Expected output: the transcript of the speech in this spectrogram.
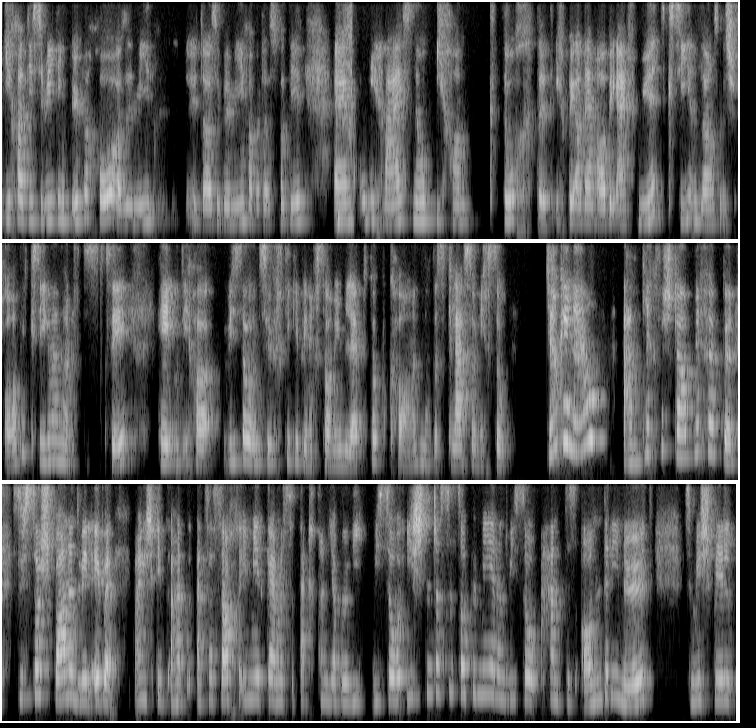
ich habe dieses Reading bekommen, also das über mich, aber das von dir. Ähm, und ich weiß noch, ich habe geduchtet. Ich bin an dem Abend eigentlich müde gewesen und langsam ist Abend gewesen, irgendwann habe ich das gesehen. Hey, und ich habe, wie so ein Süchtige, bin ich so an meinem Laptop gehangen und habe das gelesen und ich so, ja genau, endlich versteht mich jemand. Es ist so spannend, weil eben, manchmal gibt, hat, hat es Sachen in mir gegeben, wo ich so gedacht habe, ja, aber wie, wieso ist denn das so bei mir und wieso haben das andere nicht? Zum Beispiel,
